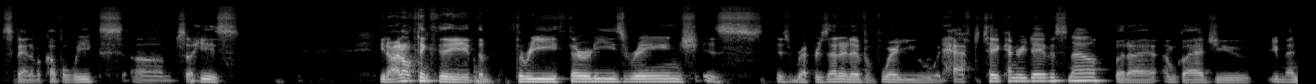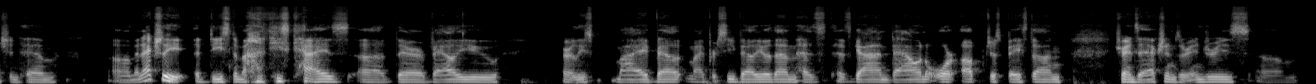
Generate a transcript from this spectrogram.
span of a couple weeks. Um, so he's you know, I don't think the the 330s range is is representative of where you would have to take Henry Davis now, but I, I'm glad you you mentioned him. Um, and actually, a decent amount of these guys, uh, their value, or at least my val- my perceived value of them, has has gone down or up just based on transactions or injuries. Um,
